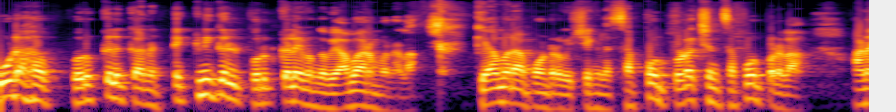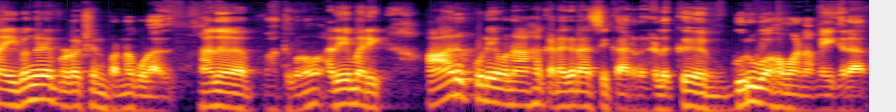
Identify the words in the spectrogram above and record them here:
ஊடக பொருட்களுக்கான டெக்னிக்கல் பொருட்களை இவங்க வியாபாரம் பண்ணலாம். கேமரா போன்ற விஷயங்களை சப்போர்ட் ப்ரொடக்ஷன் சப்போர்ட் பண்ணலாம். ஆனால் இவங்களே ப்ரொடக்ஷன் பண்ணக்கூடாது. அதை பார்த்துக்கணும். அதே மாதிரி ஆறுக்குடையவனாக கடகராசிக்காரர்களுக்கு குரு பகவான் அமைகிறார்.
